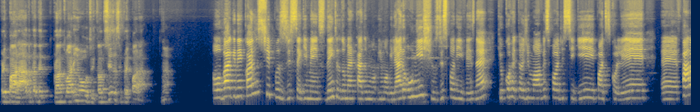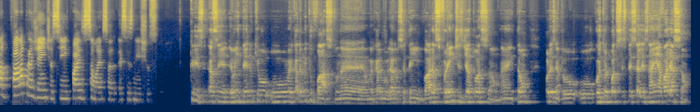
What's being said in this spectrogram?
preparado para atuar em outro. Então, precisa se preparar. Ô, Wagner, quais os tipos de segmentos dentro do mercado imobiliário ou nichos disponíveis, né? Que o corretor de imóveis pode seguir, pode escolher. É, fala fala para gente, assim, quais são essa, esses nichos. Cris, assim, eu entendo que o, o, mercado é muito vasto, né? O mercado imobiliário você tem várias frentes de atuação, né? Então, por exemplo, o, o corretor pode se especializar em avaliação,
